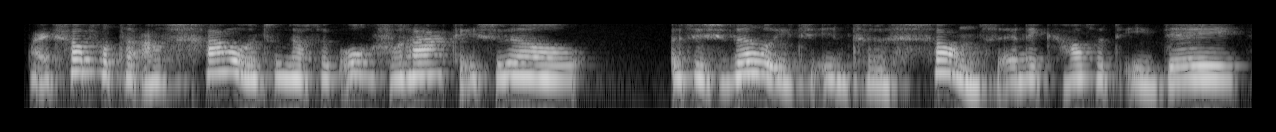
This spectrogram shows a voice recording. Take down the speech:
Maar ik zat dat te aanschouwen en toen dacht ik, oh, wraak is wel, het is wel iets interessants. En ik had het idee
